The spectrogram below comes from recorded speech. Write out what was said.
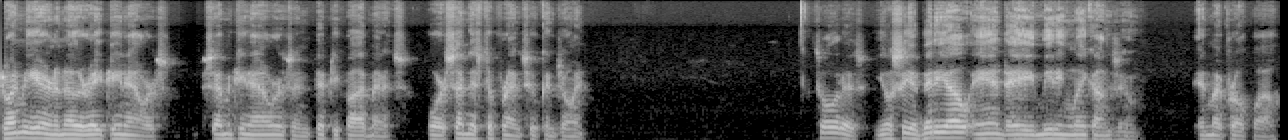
Join me here in another 18 hours, 17 hours and 55 minutes, or send this to friends who can join. That's all it is. You'll see a video and a meeting link on Zoom in my profile.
